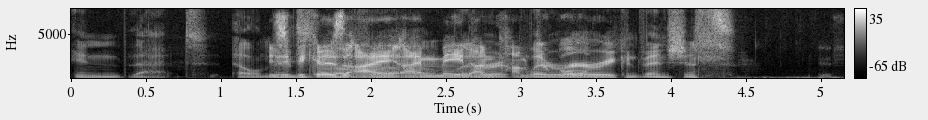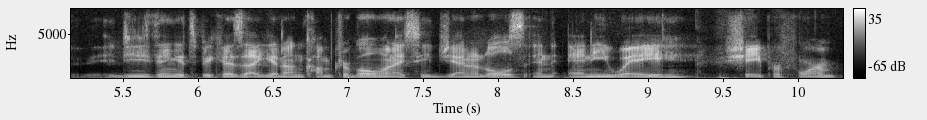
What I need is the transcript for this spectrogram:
in that element. Is it because of, I- uh, I'm made liter- uncomfortable? Literary conventions. Do you think it's because I get uncomfortable when I see genitals in any way, shape, or form?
